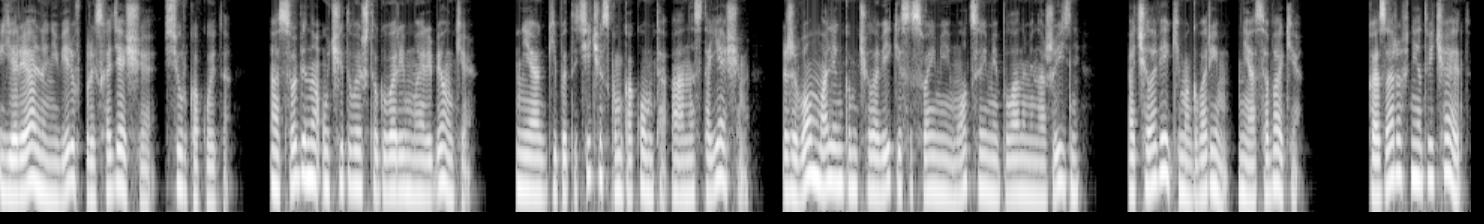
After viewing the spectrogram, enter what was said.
Я реально не верю в происходящее. Сюр какой-то. Особенно учитывая, что говорим мы о ребенке. Не о гипотетическом каком-то, а о настоящем, живом маленьком человеке со своими эмоциями, планами на жизнь, о человеке мы говорим, не о собаке. Казаров не отвечает,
